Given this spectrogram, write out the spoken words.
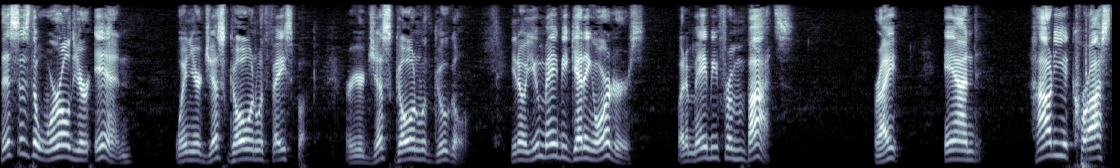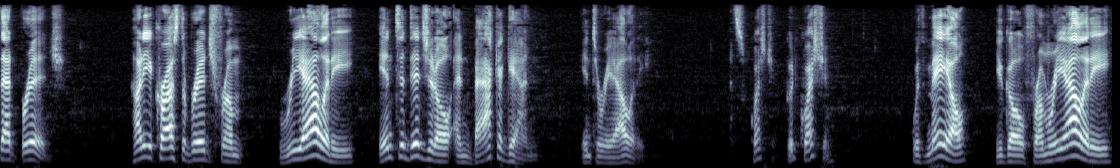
this is the world you're in when you're just going with Facebook or you're just going with Google. You know, you may be getting orders, but it may be from bots, right? And how do you cross that bridge? How do you cross the bridge from reality into digital and back again into reality? That's a question. Good question. With mail, you go from reality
